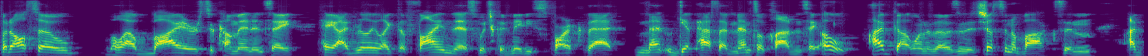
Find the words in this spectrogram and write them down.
but also allow buyers to come in and say, hey, I'd really like to find this, which could maybe spark that, get past that mental cloud and say, oh, I've got one of those and it's just in a box and I,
